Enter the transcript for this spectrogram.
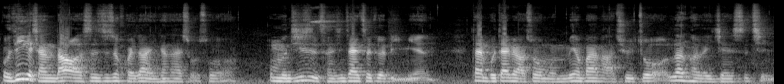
我第一个想到的是，就是回到你刚才所说，我们即使沉浸在这个里面，但不代表说我们没有办法去做任何的一件事情。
